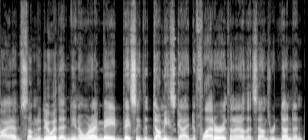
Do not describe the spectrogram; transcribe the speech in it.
I have something to do with it. You know, when I made basically the dummies guide to Flat Earth, and I know that sounds redundant,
